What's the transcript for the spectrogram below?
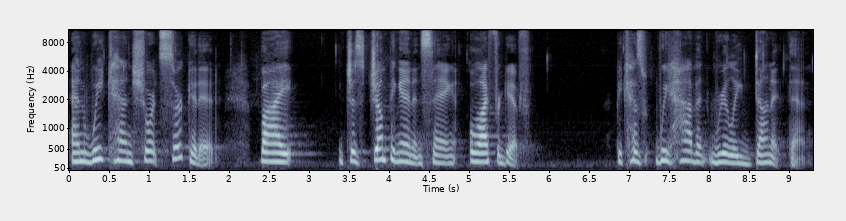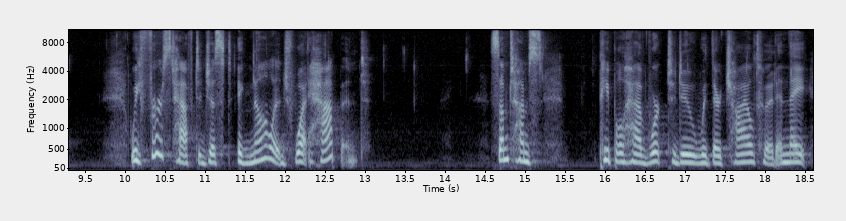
And we can short circuit it by just jumping in and saying, Well, I forgive, because we haven't really done it then. We first have to just acknowledge what happened. Sometimes people have work to do with their childhood, and they,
